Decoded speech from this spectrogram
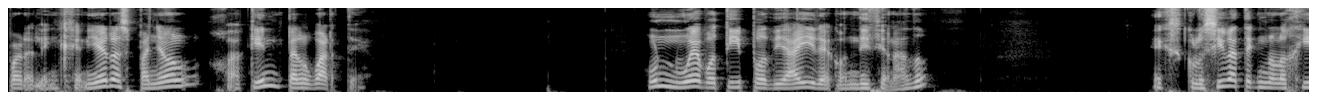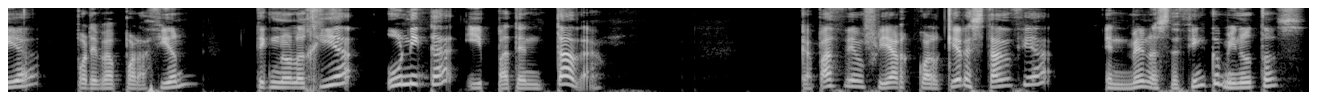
por el ingeniero español Joaquín Pelguarte. Un nuevo tipo de aire acondicionado exclusiva tecnología por evaporación, tecnología única y patentada, capaz de enfriar cualquier estancia en menos de 5 minutos,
